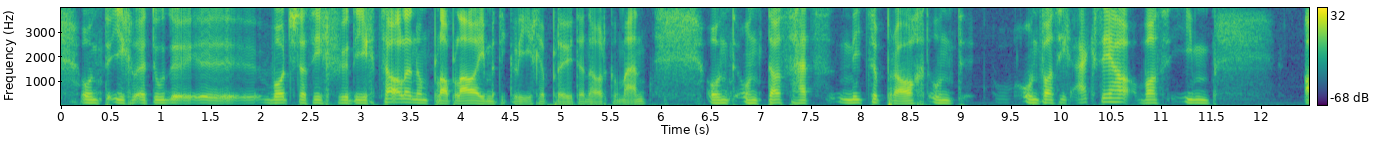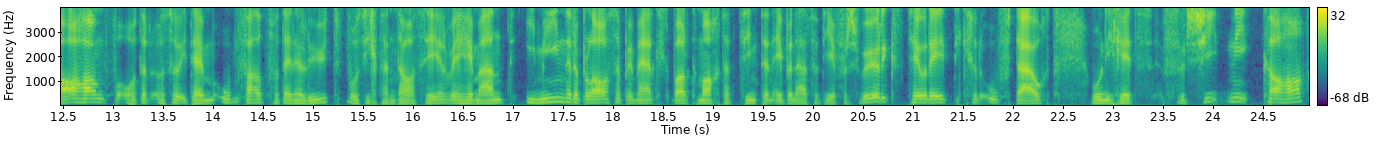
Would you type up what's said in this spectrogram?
Und ich, äh, du äh, willst, dass ich für dich zahlen und bla bla, immer die gleichen blöden Argumente. Und, und das hat es nicht so gebracht. Und, und was ich auch gesehen habe, was im Anhang von, oder also in dem Umfeld von diesen Leuten, die sich dann da sehr vehement in meiner Blase bemerkbar gemacht hat, sind dann eben also die Verschwörungstheoretiker auftaucht, wo ich jetzt verschiedene hatte.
